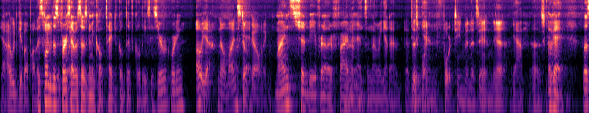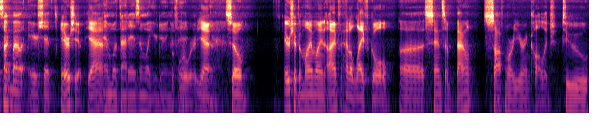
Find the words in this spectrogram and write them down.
Yeah, I would give up on it This one, at this first episode is gonna be called technical difficulties. Is your recording? Oh yeah, no, mine's still going. Mine should be for another five minutes, and then we gotta At this point, again. 14 minutes in. Yeah, Yeah. good. Okay. Let's talk about airship Airship, yeah. and what that is and what you're doing with before it. yeah. Yeah. So, airship in my mind, I've had a life goal uh, since about sophomore year in college to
